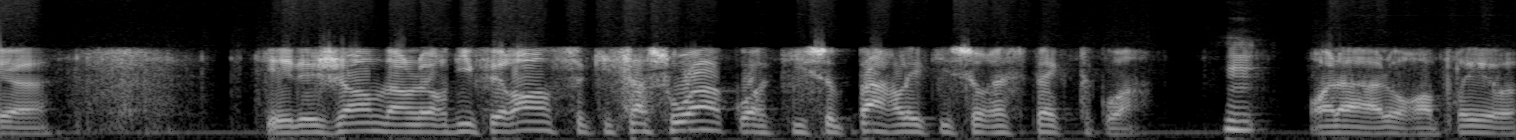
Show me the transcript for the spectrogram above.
est qui est les gens dans leurs différences qui s'assoient, quoi, qui se parlent et qui se respectent, quoi. Mm. Voilà, alors après, euh,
